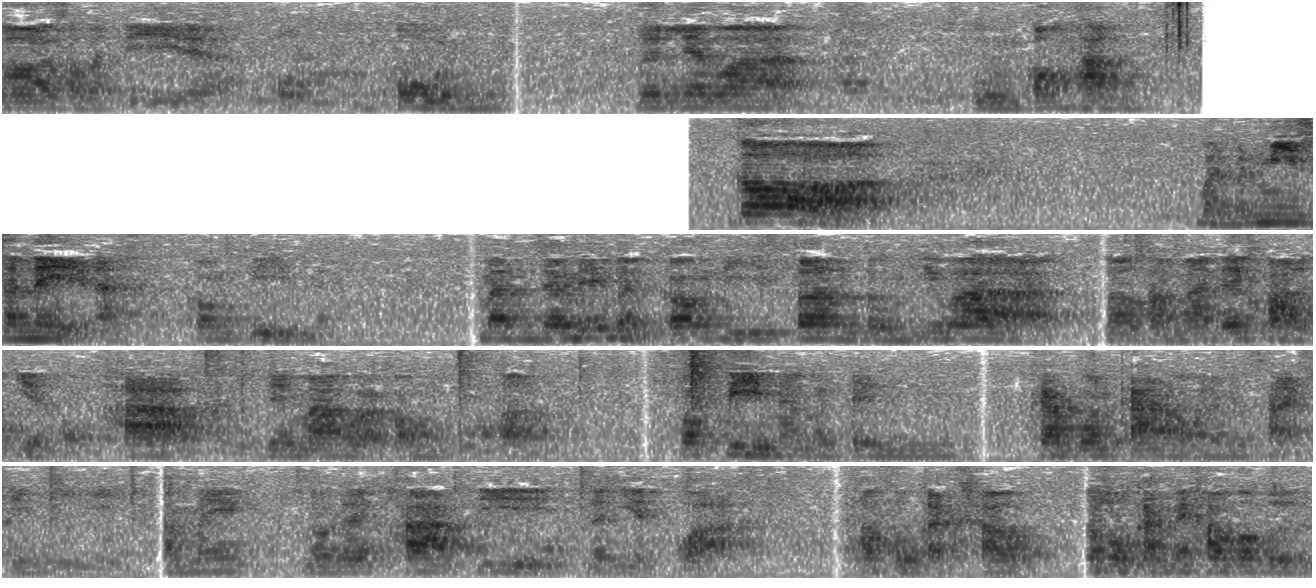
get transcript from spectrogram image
ก็สวัสดีอะผมปูนเพื่อนเรียกว่าปูนกล้องพัง ก็เหมือนมันมีเสน่ห์นะกล้องฟิล์มเนี่ยมันจะไม่เหมือนกล้องดิจิตอลตรงที่ว่าเราสามารถได้ความละเอียดของภาพได้มากกว่ากล้องดิจิตอลเพราะฟิล์มเนี่ยมันเป็นกระบวนการของมันเป็นสารเคมีทำให้เราได้ภาพที่ละเอียดกว่า ถ้าโฟกัสเข้าถ้าโฟกัสไม่เข้าก็เบลอ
